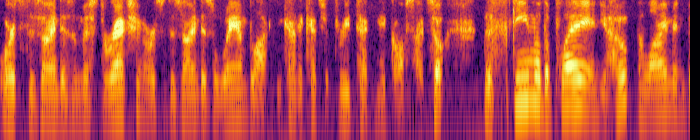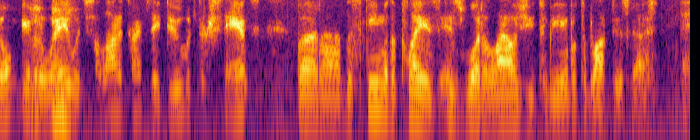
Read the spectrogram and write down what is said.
or it's designed as a misdirection, or it's designed as a wham block. You kind of catch a three technique offside. So the scheme of the play, and you hope the linemen don't give it away, which a lot of times they do with their stance. But uh, the scheme of the play is, is what allows you to be able to block those guys. Dang.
